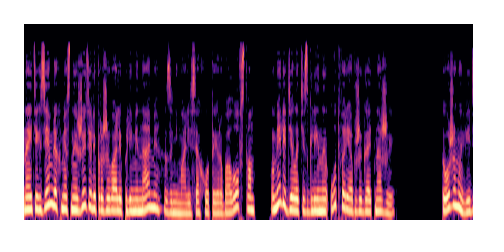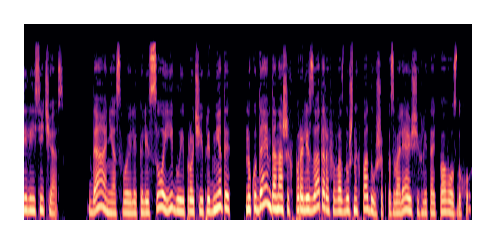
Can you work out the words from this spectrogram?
на этих землях местные жители проживали племенами, занимались охотой и рыболовством, умели делать из глины утварь и обжигать ножи. То же мы видели и сейчас. Да, они освоили колесо, иглы и прочие предметы, но куда им до наших парализаторов и воздушных подушек, позволяющих летать по воздуху?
